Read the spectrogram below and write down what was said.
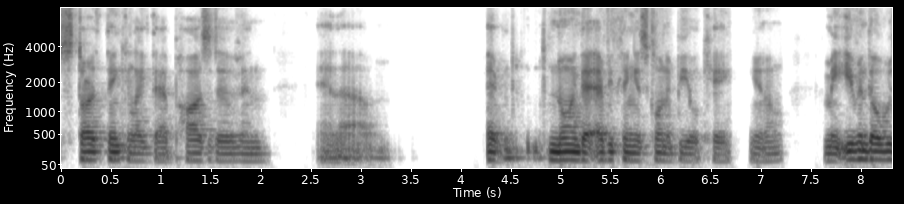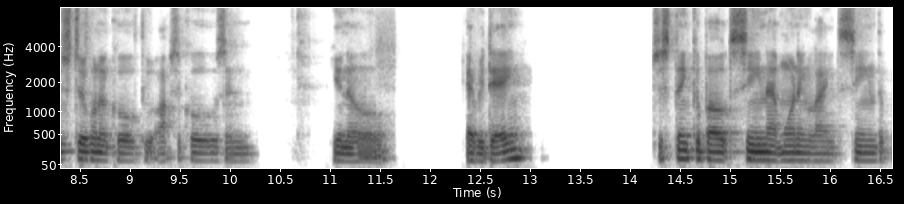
start thinking like that positive and and um knowing that everything is going to be okay you know i mean even though we're still going to go through obstacles and you know every day just think about seeing that morning light, seeing the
